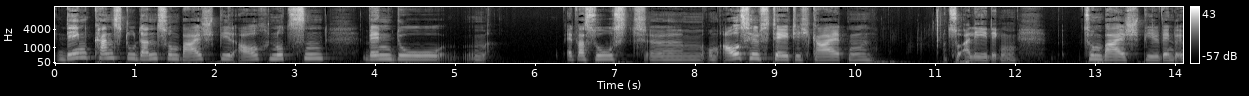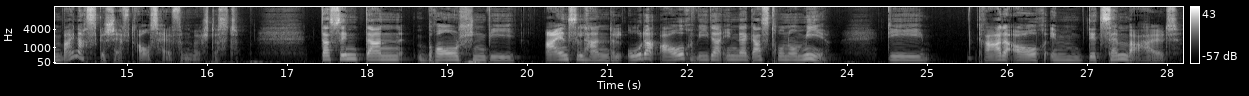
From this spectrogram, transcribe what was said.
den kannst du dann zum Beispiel auch nutzen, wenn du hm, etwas suchst, ähm, um Aushilfstätigkeiten zu erledigen. Zum Beispiel, wenn du im Weihnachtsgeschäft aushelfen möchtest. Das sind dann Branchen wie Einzelhandel oder auch wieder in der Gastronomie, die gerade auch im Dezember halt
